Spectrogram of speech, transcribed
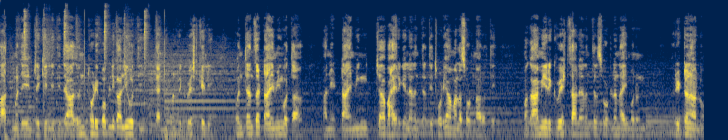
आतमध्ये एंट्री केली तिथे अजून थोडी पब्लिक आली होती त्यांनी पण रिक्वेस्ट केली. पण त्यांचा टायमिंग होता आणि टायमिंगच्या बाहेर गेल्यानंतर ते थोडी आम्हाला सोडणार होते. मग आम्ही रिक्वेस्ट झाल्यानंतर सोडलं नाही म्हणून रिटर्न आलो.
